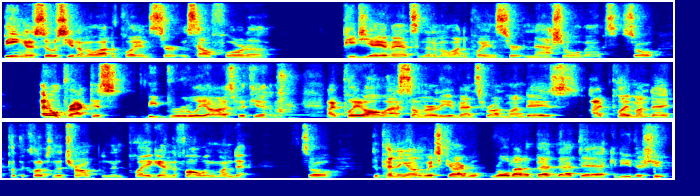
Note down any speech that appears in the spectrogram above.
being an associate, I'm allowed to play in certain South Florida PGA events, and then I'm allowed to play in certain national events. So I don't practice, be brutally honest with you. I played all last summer. The events were on Mondays. I'd play Monday, put the clubs in the trunk, and then play again the following Monday. So depending on which guy ro- rolled out of bed that day, I could either shoot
